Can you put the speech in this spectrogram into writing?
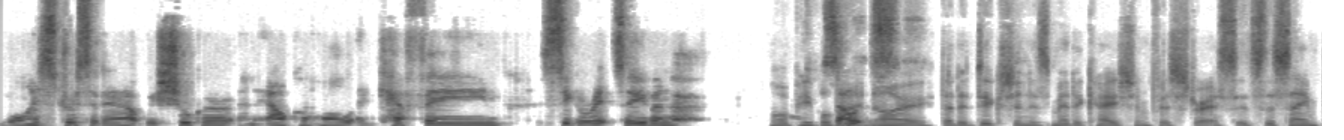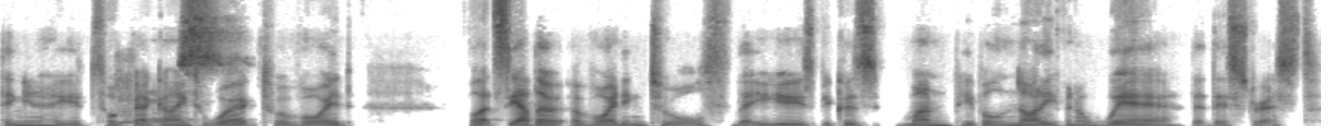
why stress it out with sugar and alcohol and caffeine, cigarettes, even? Well, people so don't know that addiction is medication for stress. It's the same thing. You know, you talk yes. about going to work to avoid. Well, that's the other avoiding tools that you use because one, people are not even aware that they're stressed.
